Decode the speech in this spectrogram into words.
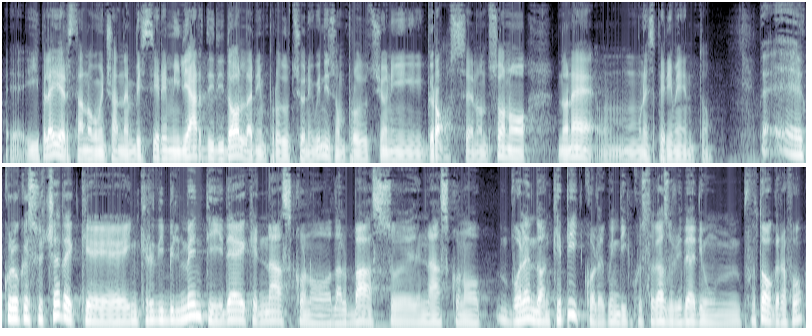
eh, i player stanno cominciando a investire miliardi di dollari in produzioni, quindi sono produzioni grosse, non, sono, non è un, un esperimento. Beh, quello che succede è che incredibilmente idee che nascono dal basso e nascono volendo anche piccole, quindi in questo caso l'idea di un fotografo,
